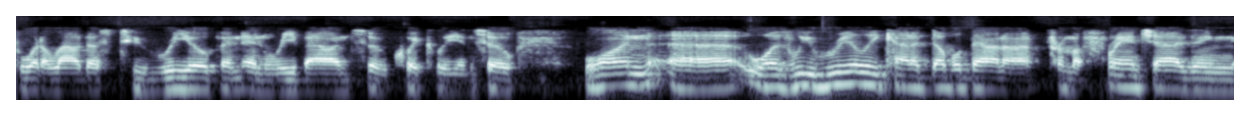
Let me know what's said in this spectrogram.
to what allowed us to reopen and rebound so quickly. And so, one uh, was we really kind of doubled down on from a franchising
